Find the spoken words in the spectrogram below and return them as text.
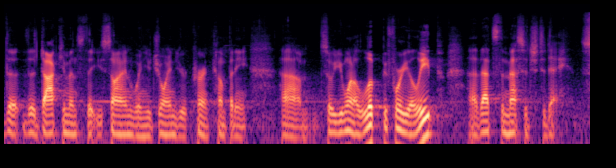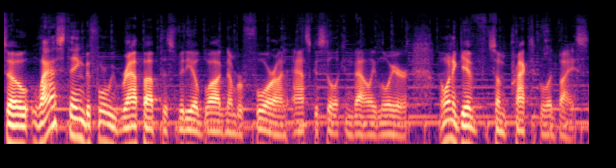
the, the documents that you signed when you joined your current company. Um, so you want to look before you leap. that's the message today. So, last thing before we wrap up this video blog number four on Ask a Silicon Valley Lawyer, I want to give some practical advice.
